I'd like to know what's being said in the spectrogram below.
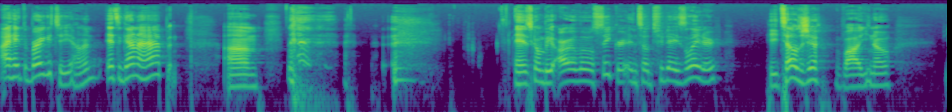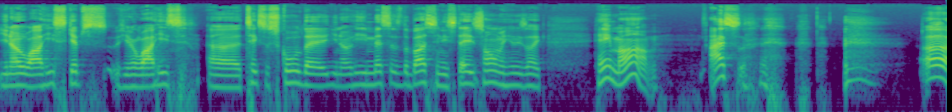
I hate to break it to you, hon. It's gonna happen. Um, and it's gonna be our little secret until two days later, he tells you while you know, you know while he skips, you know while he's uh takes a school day, you know he misses the bus and he stays home and he's like, "Hey, mom, I." Uh,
